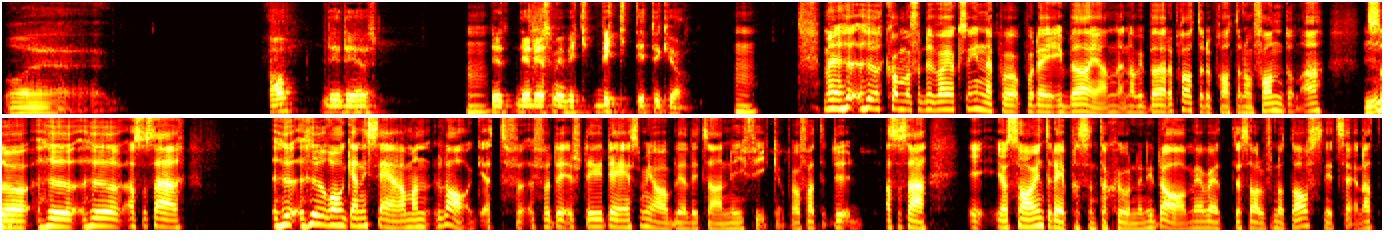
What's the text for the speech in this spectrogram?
Och eh, Ja, det är det, mm. det, det, är det som är viktigt tycker jag. Mm. Men hur, hur, kommer, för du var ju också inne på, på det i början, när vi började prata, du pratade om fonderna. Mm. Så hur, hur, alltså så här, hur, hur, organiserar man laget? För, för det, för, det, är ju det som jag blir lite så nyfiken på. För att du, alltså så här, jag sa inte det i presentationen idag, men jag vet, jag sa det för något avsnitt sen, att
